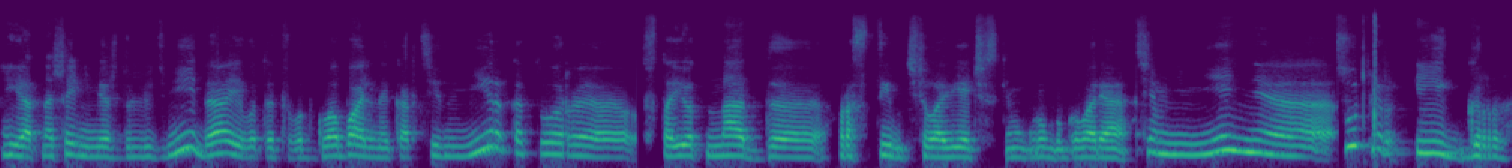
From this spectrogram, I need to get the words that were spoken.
и отношений между людьми, да, и вот эта вот глобальная картина мира, которая встает над э, простым человеческим, грубо говоря. Тем не менее, супер игр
